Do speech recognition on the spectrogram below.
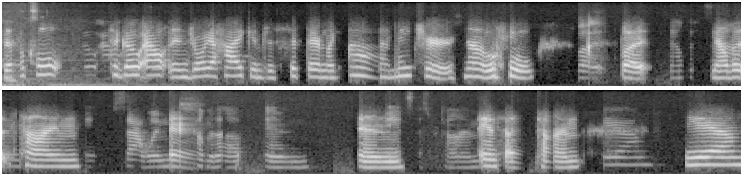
difficult to go out and enjoy a hike and just sit there and like, ah, nature. No. But But now that it's now that it's time Samhain coming up and and ancestor time. ancestor time, yeah. yeah,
